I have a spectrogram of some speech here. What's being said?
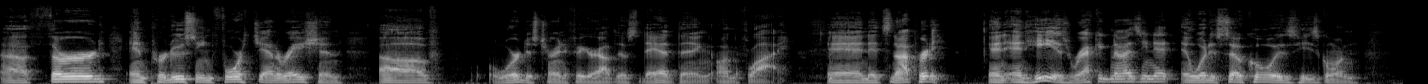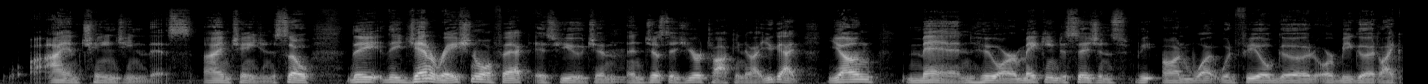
uh, third and producing fourth generation of we're just trying to figure out this dad thing on the fly. And it's not pretty and and he is recognizing it. And what is so cool is he's going i am changing this. I'm changing this so the the generational effect is huge. And mm-hmm. and just as you're talking about you got young men who are making decisions on what would feel good or be good like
